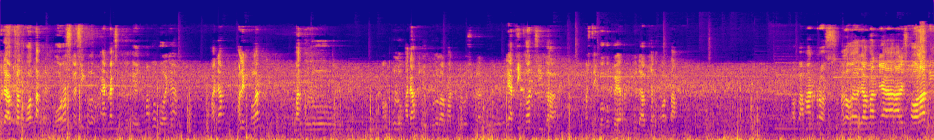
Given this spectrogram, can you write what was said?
udah habis satu kotak nih. Boros nggak sih kalau NMAX gitu? Ya cuma gue bawanya kadang paling pelan 50 kadang 70 80 90 lihat ikon sih enggak mesti gua geber. Ini udah habis satu kotak. Lapangan ros kalau zamannya hari sekolah nih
